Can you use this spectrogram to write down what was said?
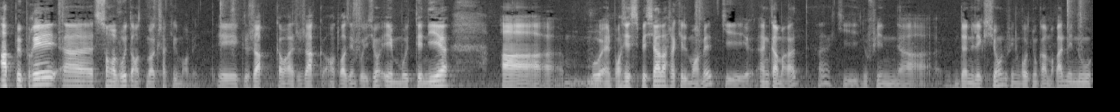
À peu près 100 euh, votes entre moi et Shaquille Mohamed. Et Jacques, camarade Jacques en troisième position. Et me tenir à un pensée spécial à Shakil Mohamed, qui est un camarade, hein, qui nous fait une, euh, élection, nous fait une grosse camarade, mais nous,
